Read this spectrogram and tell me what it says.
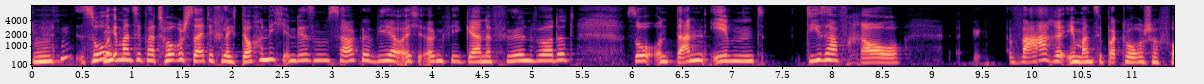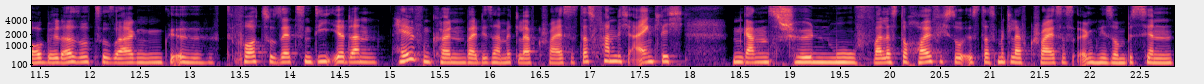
mhm. so mhm. emanzipatorisch seid ihr vielleicht doch nicht in diesem Circle, wie ihr euch irgendwie gerne fühlen würdet. So, und dann eben dieser Frau wahre emanzipatorische Vorbilder sozusagen äh, fortzusetzen, die ihr dann helfen können bei dieser Midlife Crisis. Das fand ich eigentlich einen ganz schönen Move, weil es doch häufig so ist, dass Midlife Crisis irgendwie so ein bisschen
